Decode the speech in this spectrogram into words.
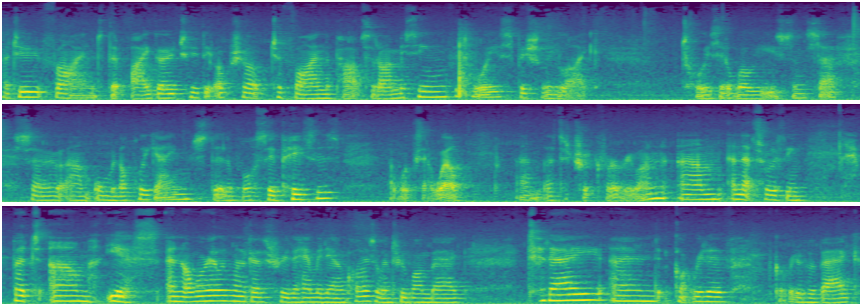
I do find that I go to the op shop to find the parts that I'm missing for toys, especially like toys that are well used and stuff. So, um, or Monopoly games that have lost their pieces, that works out well. Um, that's a trick for everyone, um, and that sort of thing. But um, yes, and I really want to go through the hand-me-down clothes. I went through one bag today and got rid of got rid of a bag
